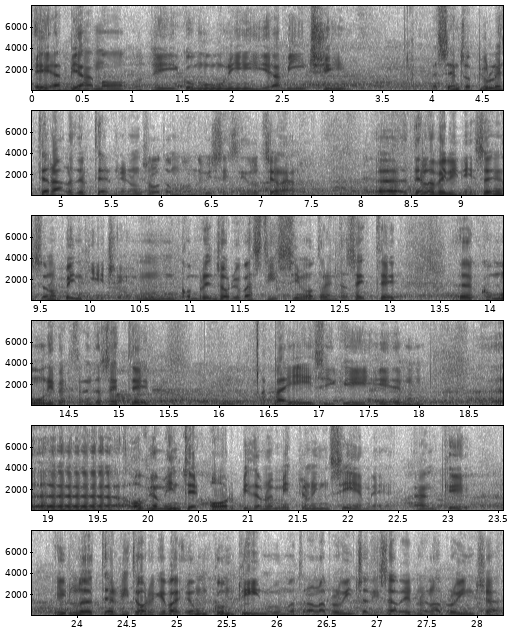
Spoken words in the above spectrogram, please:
e abbiamo dei comuni, amici, nel senso più letterale del termine, non solo da un punto di vista istituzionale, eh, della Velinese, sono ben 10, un comprensorio vastissimo, 37 eh, comuni per 37 paesi che ehm, eh, ovviamente orbitano e mettono insieme anche il territorio che poi è un continuum tra la provincia di Salerno e la provincia,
